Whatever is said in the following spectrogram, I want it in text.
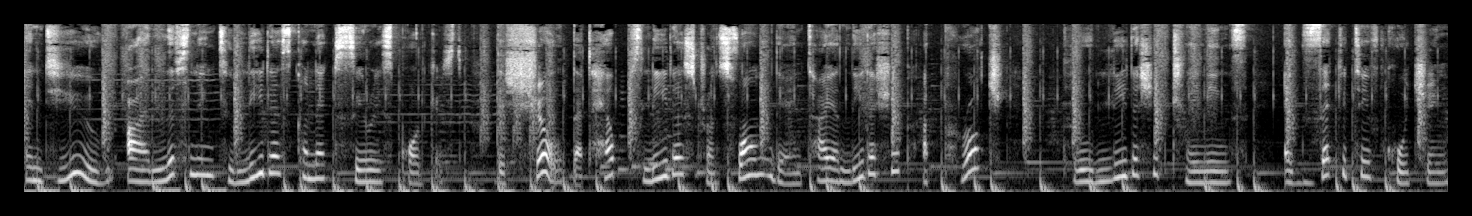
And you are listening to Leaders Connect Series podcast, the show that helps leaders transform their entire leadership approach through leadership trainings, executive coaching,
